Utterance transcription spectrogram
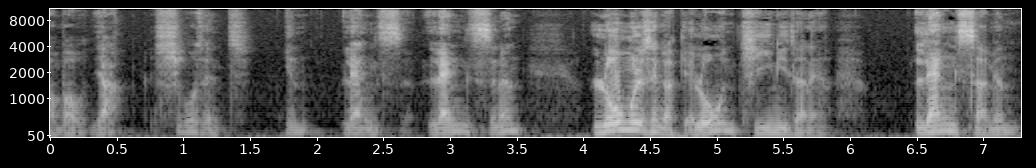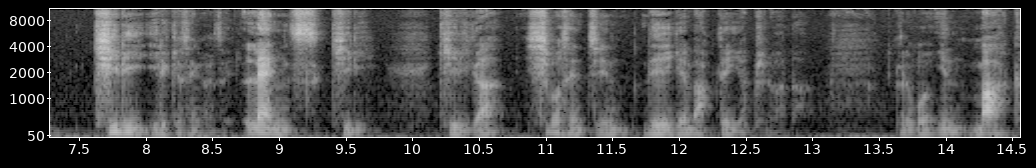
about 약 15cm in length. length는 long을 생각해. long은 긴이잖아요. length 하면 길이 이렇게 생각하세요. length 길이. 길이가 15cm인 네개 막대기가 필요하다. 그리고 in mark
